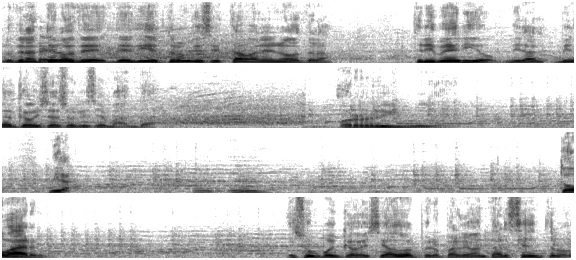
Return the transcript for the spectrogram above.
Los delanteros de, de 10 tronques estaban en otra. Triverio, mirá, mirá el cabezazo que se manda. Horrible. Mira. Tobar es un buen cabeceador, pero para levantar centro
